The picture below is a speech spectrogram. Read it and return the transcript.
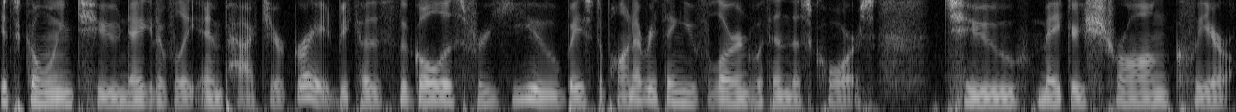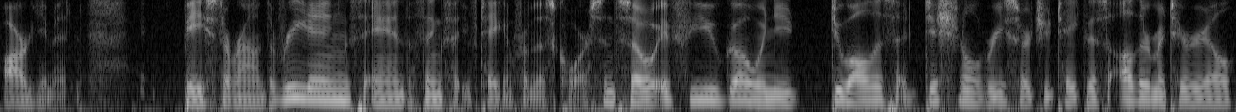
it's going to negatively impact your grade because the goal is for you, based upon everything you've learned within this course, to make a strong, clear argument based around the readings and the things that you've taken from this course. And so if you go and you do all this additional research, you take this other material,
